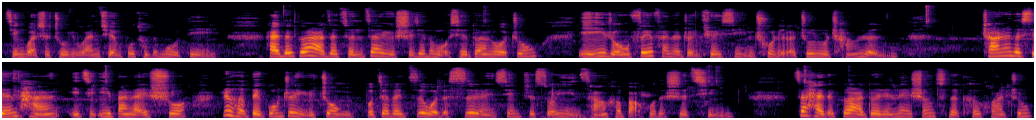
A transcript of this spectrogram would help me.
尽管是出于完全不同的目的。海德格尔在《存在与时间》的某些段落中，以一种非凡的准确性处理了诸如常人、常人的闲谈，以及一般来说，任何被公之于众、不再被自我的私人性质所隐藏和保护的事情。在海德格尔对人类生存的刻画中，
